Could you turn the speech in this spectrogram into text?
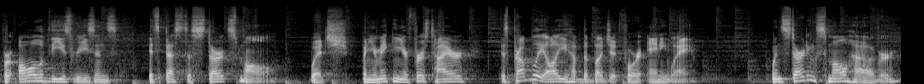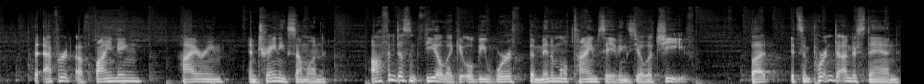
For all of these reasons, it's best to start small, which, when you're making your first hire, is probably all you have the budget for anyway. When starting small, however, the effort of finding, hiring, and training someone often doesn't feel like it will be worth the minimal time savings you'll achieve. But it's important to understand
